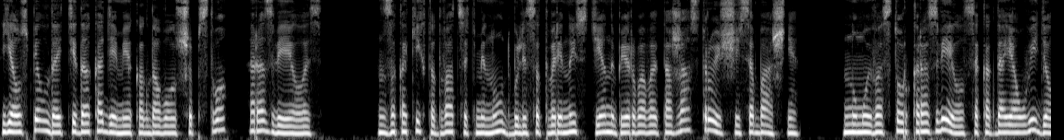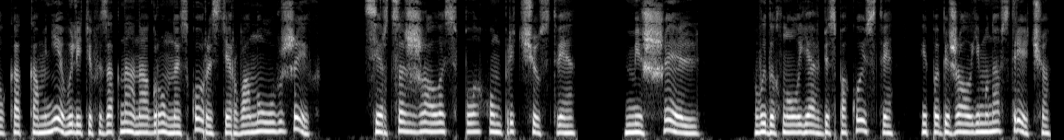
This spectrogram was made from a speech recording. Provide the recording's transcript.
Я успел дойти до академии, когда волшебство развеялось. За каких-то двадцать минут были сотворены стены первого этажа строящейся башни. Но мой восторг развеялся, когда я увидел, как ко мне, вылетев из окна на огромной скорости, рванул вжих. Сердце сжалось в плохом предчувствии. «Мишель!» — выдохнул я в беспокойстве и побежал ему навстречу.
